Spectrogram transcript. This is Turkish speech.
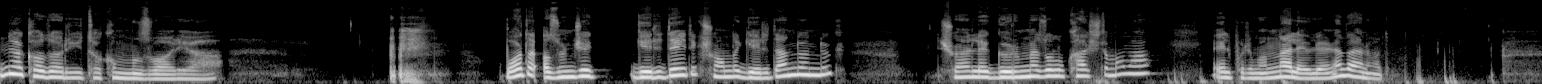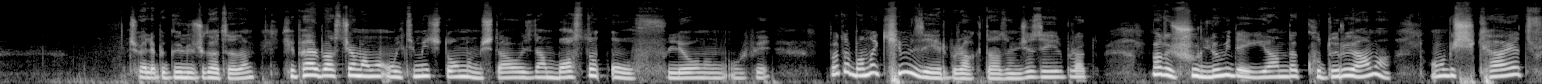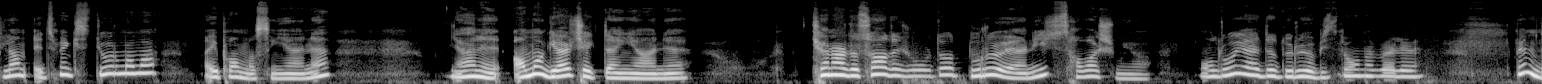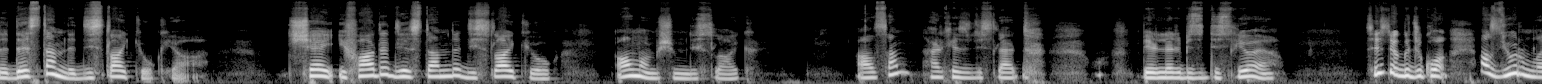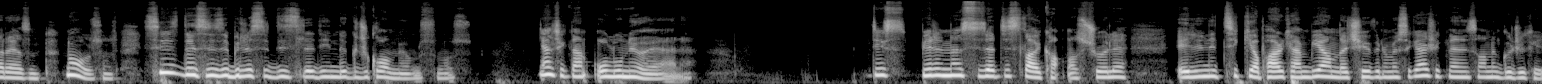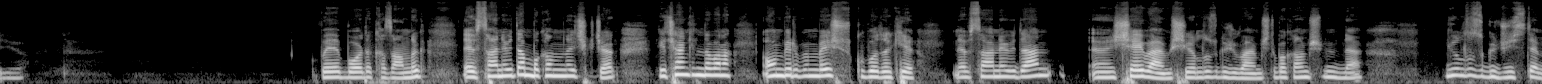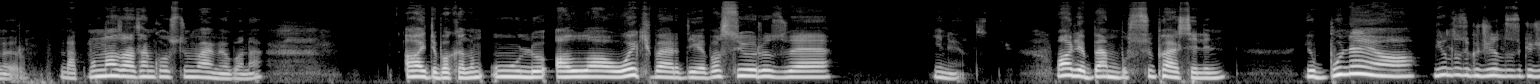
Ne kadar iyi takımımız var ya. Bu arada az önce gerideydik şu anda geriden döndük. Şöyle görünmez olup kaçtım ama El Primo'nun alevlerine dayanamadım. Şöyle bir gülücük atalım. Hiper basacağım ama ultim hiç dolmamış daha. O yüzden bastım. Of Leon'un ulti. Burada bana kim zehir bıraktı az önce? Zehir bırak. Burada şu Lumi de yanında kuduruyor ama ona bir şikayet falan etmek istiyorum ama ayıp olmasın yani. Yani ama gerçekten yani. Kenarda sadece orada duruyor yani. Hiç savaşmıyor. Olduğu yerde duruyor. Biz de ona böyle benim de destemde dislike yok ya. Şey ifade destemde dislike yok. Almamışım dislike. Alsam herkes dislerdi. Birileri bizi disliyor ya. Siz de gıcık ol... Az yorumlara yazın. Ne olursunuz. Siz de sizi birisi dislediğinde gıcık olmuyor musunuz? Gerçekten olunuyor yani. Dis, birinin size dislike atması şöyle elini tik yaparken bir anda çevirmesi gerçekten insanı gıcık ediyor. Ve bu arada kazandık. Efsaneviden bakalım ne çıkacak. Geçenkinde bana 11.500 kupadaki efsaneviden e, şey vermiş. Yıldız gücü vermişti. Bakalım şimdi de. Yıldız gücü istemiyorum. Bak bundan zaten kostüm vermiyor bana. Haydi bakalım. Ulu Allahu Ekber diye basıyoruz ve yine yıldız. Var ya ben bu Supercell'in ya bu ne ya? Yıldız gücü yıldız gücü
